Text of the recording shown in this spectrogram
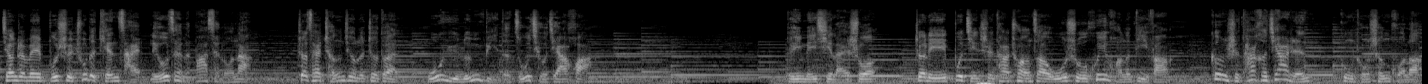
将这位不世出的天才留在了巴塞罗那。这才成就了这段无与伦比的足球佳话。对于梅西来说，这里不仅是他创造无数辉煌的地方，更是他和家人共同生活了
